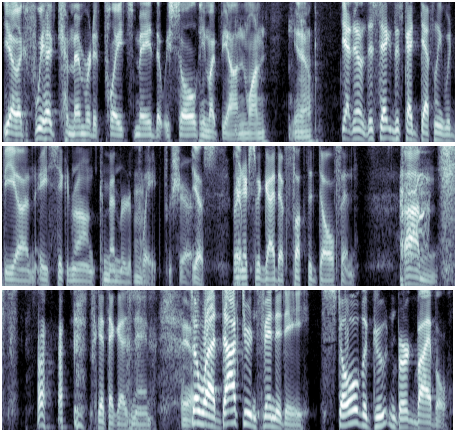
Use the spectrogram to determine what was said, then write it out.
yeah. Like if we had commemorative plates made that we sold, he might be on one. You know. Yeah, no, this de- this guy definitely would be on a sick and wrong commemorative plate for sure. Yes. right Yep. next to the guy that fucked the dolphin. Um, forget that guy's name. Yeah. So, uh, Doctor Infinity stole the Gutenberg Bible.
